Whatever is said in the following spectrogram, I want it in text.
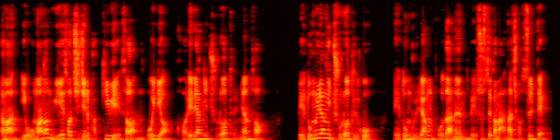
다만 이 5만원 위에서 지지를 받기 위해선 오히려 거래량이 줄어들면서 매도 물량이 줄어들고 매도 물량보다는 매수세가 많아졌을 때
